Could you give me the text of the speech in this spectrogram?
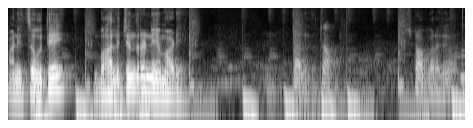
आणि चौथे भालचंद्र नेमाडे. झालं स्टॉप स्टॉप करायचं का?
